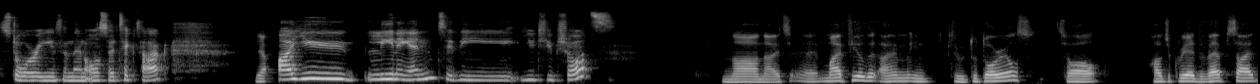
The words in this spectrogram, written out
stories, and then also TikTok. Yeah. Are you leaning into the YouTube shorts? No, no, it's uh, my field. I'm into tutorials. So how to create a website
